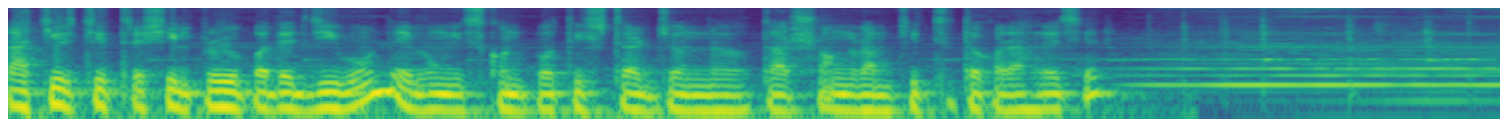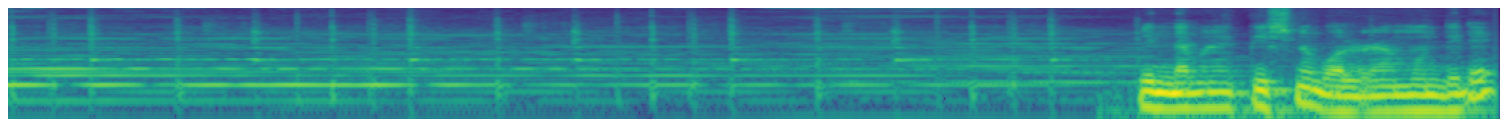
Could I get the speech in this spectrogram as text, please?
প্রাচীর চিত্রে শিল্পরূপদের জীবন এবং ইস্কন প্রতিষ্ঠার জন্য তার সংগ্রাম চিত্রিত করা হয়েছে। বৃন্দাবনের কৃষ্ণ বলরাম মন্দিরে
